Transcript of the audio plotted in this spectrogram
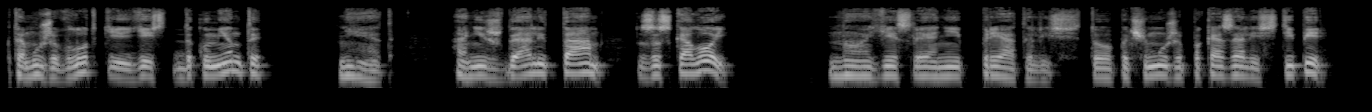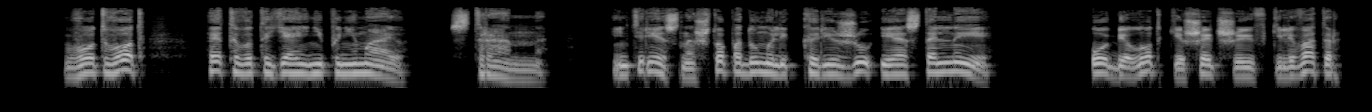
К тому же в лодке есть документы». «Нет, они ждали там, за скалой». «Но если они прятались, то почему же показались теперь?» «Вот-вот, этого-то я и не понимаю. Странно. Интересно, что подумали Корежу и остальные? Обе лодки, шедшие в кильватор,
